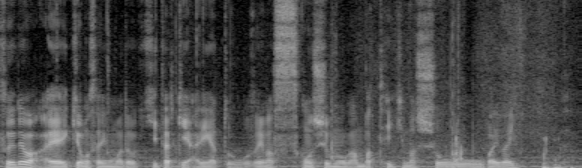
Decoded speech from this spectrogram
それでは、えー、今日も最後までお聴きいただきありがとうございます。今週も頑張っていきましょう。バイバイ。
